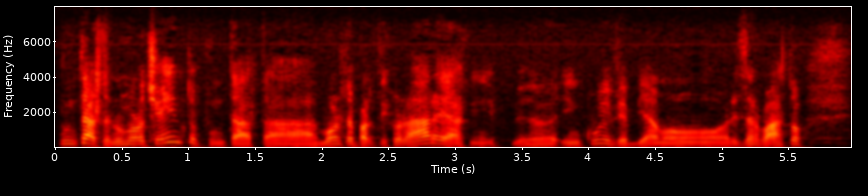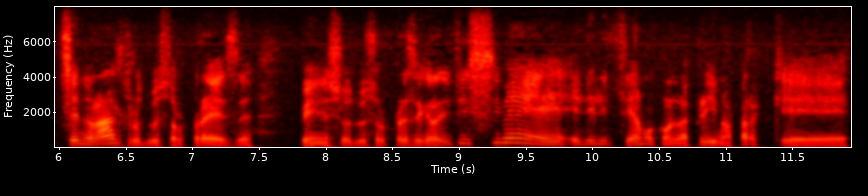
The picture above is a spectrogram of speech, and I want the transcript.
Puntata numero 100, puntata molto particolare eh, in cui vi abbiamo riservato, se non altro, due sorprese. Penso due sorprese graditissime ed iniziamo con la prima perché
